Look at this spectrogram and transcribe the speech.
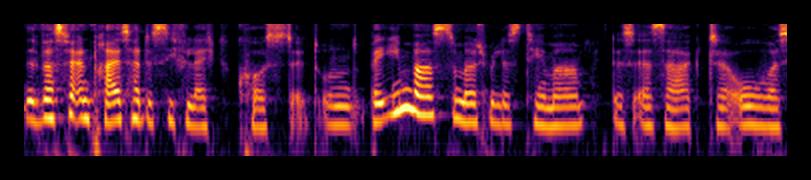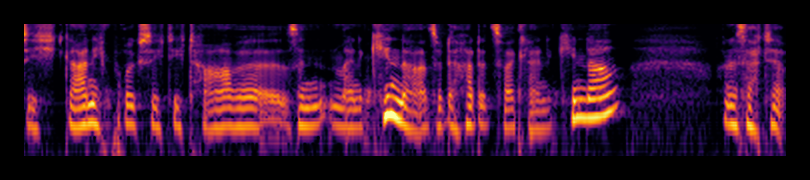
Was für einen Preis hat es sie vielleicht gekostet? Und bei ihm war es zum Beispiel das Thema, dass er sagte, oh, was ich gar nicht berücksichtigt habe, sind meine Kinder. Also der hatte zwei kleine Kinder und er sagte,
